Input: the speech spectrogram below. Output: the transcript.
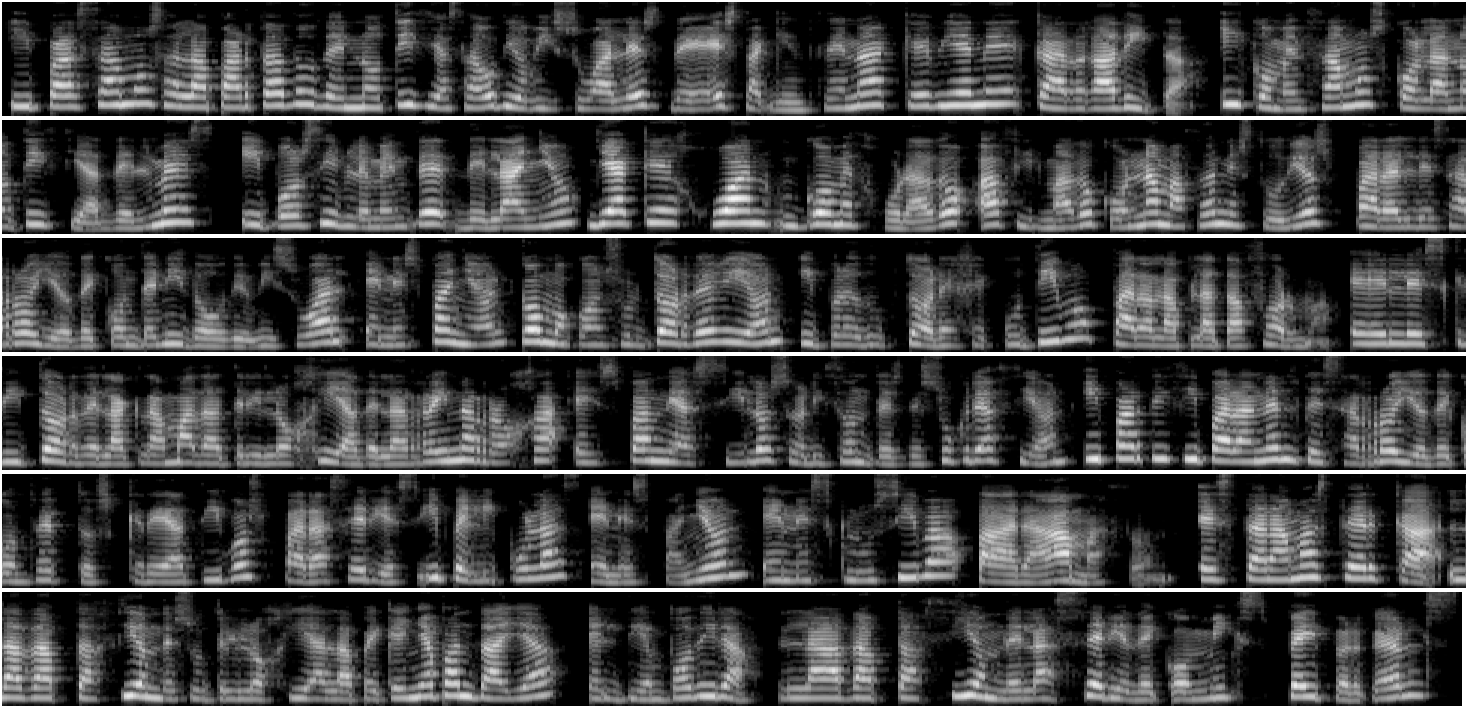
Y pasamos al apartado de noticias audiovisuales de esta quincena que viene cargadita. Y comenzamos con la noticia del mes y posiblemente del año, ya que Juan Gómez Jurado ha firmado con Amazon Studios para el desarrollo de contenido audiovisual en español como consultor de guion y productor ejecutivo para la plataforma. El escritor de la aclamada trilogía de la Reina Roja expande así los horizontes de su creación y participará en el desarrollo desarrollo de conceptos creativos para series y películas en español en exclusiva para Amazon. ¿Estará más cerca la adaptación de su trilogía a la pequeña pantalla? El tiempo dirá. La adaptación de la serie de cómics Paper Girls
